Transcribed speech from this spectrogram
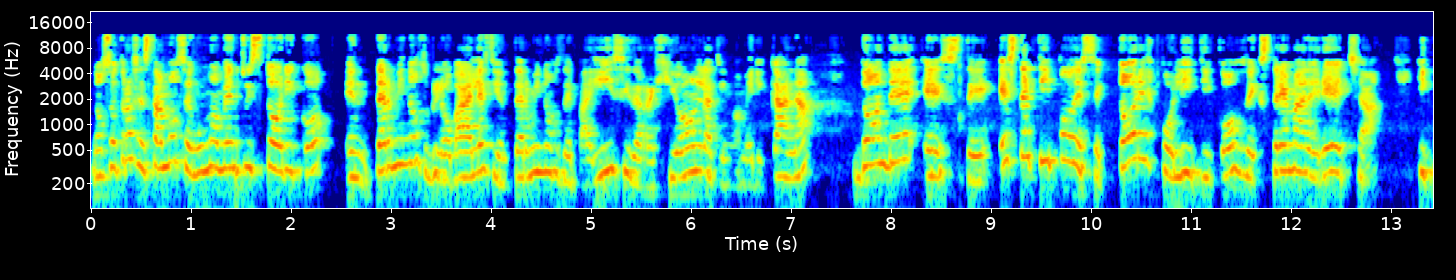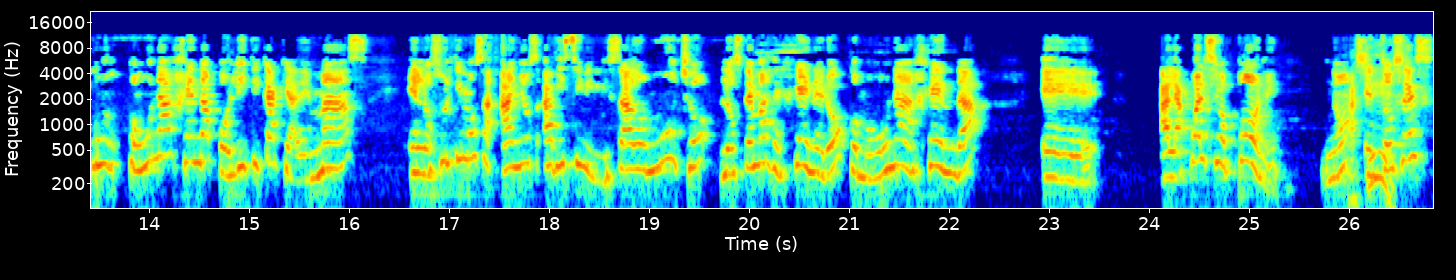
Nosotros estamos en un momento histórico en términos globales y en términos de país y de región latinoamericana, donde este, este tipo de sectores políticos de extrema derecha, y con, una agenda política que además en los últimos años ha visibilizado mucho los temas de género como una agenda eh, a la cual se opone, ¿no? Entonces,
